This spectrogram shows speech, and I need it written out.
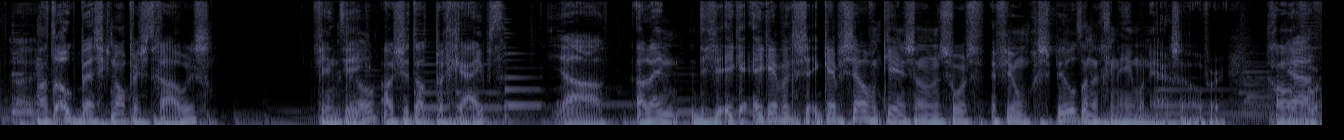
het. Ja. Wat ook best knap is trouwens, vind ik, als je dat begrijpt. Ja. Alleen, die, ik, ik, heb, ik heb zelf een keer zo'n soort film gespeeld en dat ging helemaal nergens over. Gewoon Ja. voor,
